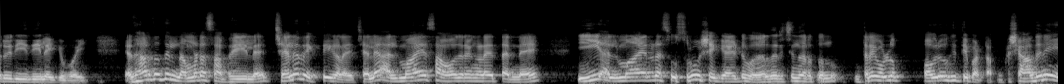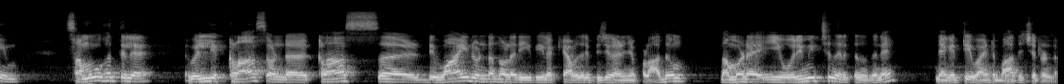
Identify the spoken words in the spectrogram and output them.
ഒരു രീതിയിലേക്ക് പോയി. യഥാർത്ഥത്തിൽ നമ്മുടെ സഭയിലെ ചില വ്യക്തികളെ ചില അൽമായ സഹോദരങ്ങളെ തന്നെ ഈ അൽമായരുടെ ശുശ്രൂഷയ്ക്കായിട്ട് വേർതിരിച്ച് നിർത്തുന്നു. ഇത്രയേ ഉള്ളൂ പൗരോഹിത്യ പട്ടം. പക്ഷെ അതിനെയും സമൂഹത്തിൽ വലിയ ക്ലാസ് ഉണ്ട്. ക്ലാസ് ഡിവൈഡ് ഉണ്ടെന്നുള്ള രീതിയിലൊക്കെ അവതരിപ്പിച്ചു കഴിഞ്ഞപ്പോൾ അതും നമ്മുടെ ഈ ഒരുമിച്ച് നിൽക്കുന്നതിനെ നെഗറ്റീവായിട്ട് ബാധിച്ചിട്ടുണ്ട്.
